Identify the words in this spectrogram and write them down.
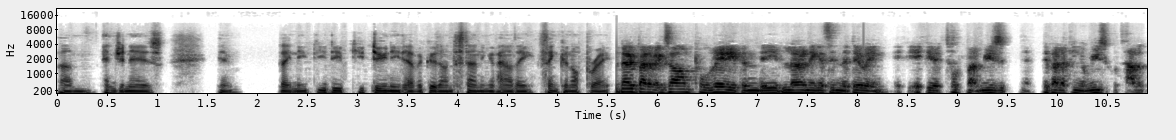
um, engineers, you know, they need you do you do need to have a good understanding of how they think and operate. No better example really than the learning is in the doing. If, if you're talking about music, you know, developing your musical talent,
